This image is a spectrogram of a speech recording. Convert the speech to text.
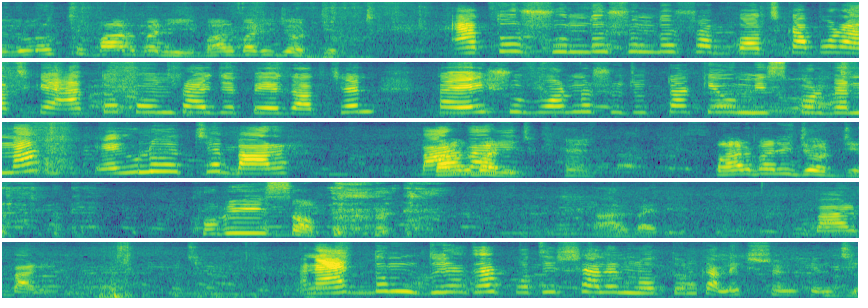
এগুলো হচ্ছে বারবারি বারবারি জর্জেট। এত সুন্দর সুন্দর সব গজ কাপড় আজকে এত কম প্রাইজে পেয়ে যাচ্ছেন। তাই এই সুবর্ণ সুযোগটা কেউ মিস করবেন না। এগুলো হচ্ছে বার বারবারি বারবারি হ্যাঁ। বারবারি জর্জেট। খুবই সফট। বারবারি মানে একদম দুই হাজার পঁচিশ সালের নতুন কালেকশন কিন্তু।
